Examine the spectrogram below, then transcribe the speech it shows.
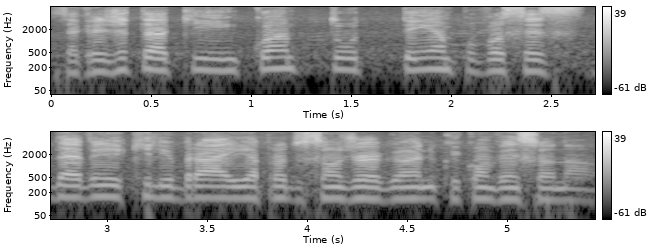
Você acredita que em quanto tempo vocês devem equilibrar aí a produção de orgânico e convencional?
